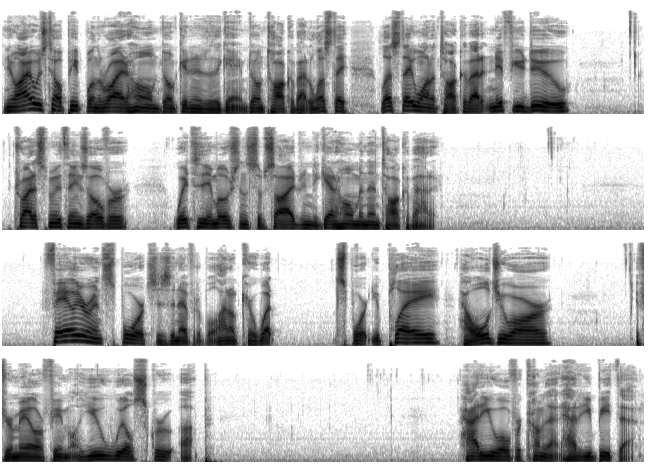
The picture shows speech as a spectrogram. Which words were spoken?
You know, I always tell people in the ride home, don't get into the game. Don't talk about it unless they unless they want to talk about it. And if you do, try to smooth things over. Wait till the emotions subside when you get home and then talk about it. Failure in sports is inevitable. I don't care what sport you play, how old you are, if you're male or female, you will screw up. How do you overcome that? How do you beat that?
